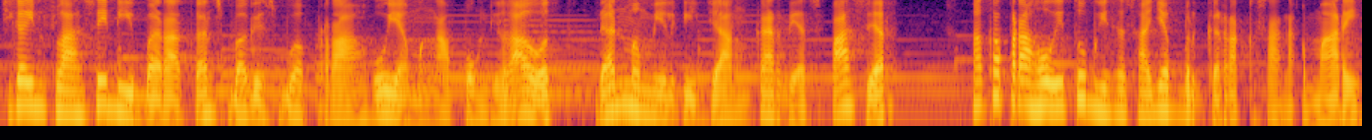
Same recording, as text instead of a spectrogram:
Jika inflasi diibaratkan sebagai sebuah perahu yang mengapung di laut, dan memiliki jangkar di atas pasir, maka perahu itu bisa saja bergerak ke sana kemari,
